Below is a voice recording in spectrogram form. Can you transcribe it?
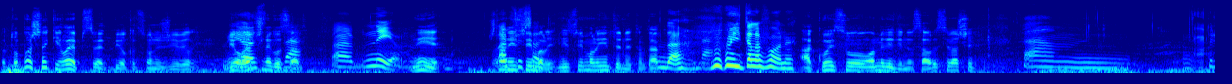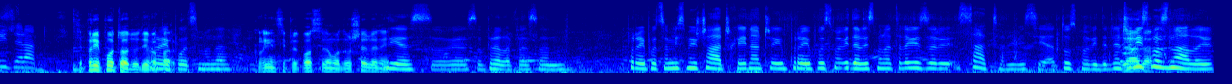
Pa to baš neki lep svet bio kad su oni živjeli. Bio Jeste, lepši nego da. sad. Pa, nije. Nije. Šta Lepši nisu sad. imali? Nisu imali internet, ali tako? Da. I telefone. A koji su omili dinosaurusi vaši? Triceratops. Ste prvi put ovdje u Prvi Dinoparku? put smo, da. Klinci, pretpostavljamo, oduševljeni. Jesu, jesu, prelepe su. ono. Prvi put smo, mi smo iz Čačka, inače i prvi put smo vidjeli smo na televizoru Saturn emisija, tu smo vidjeli, znači Da, da. nismo znali.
